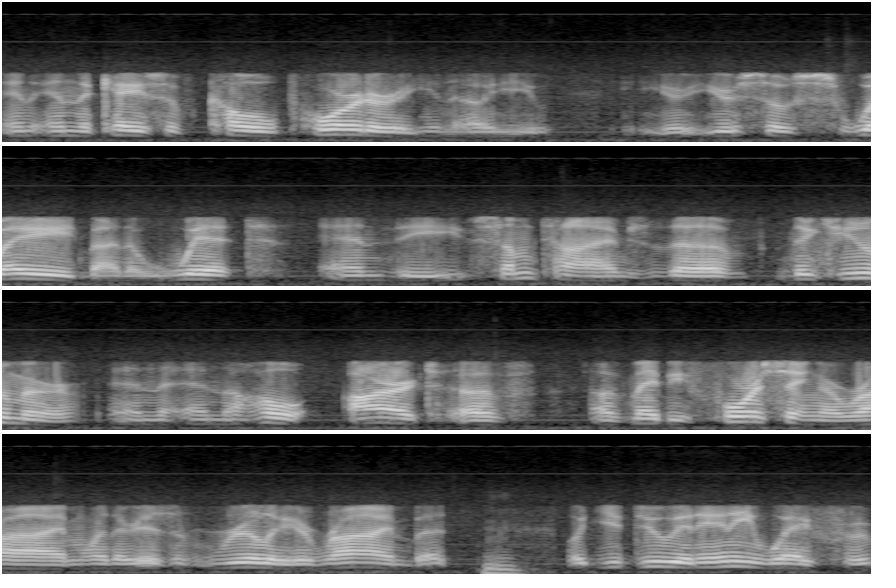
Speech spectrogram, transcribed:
In in the case of Cole Porter, you know, you you're you're so swayed by the wit and the sometimes the the humor and and the whole art of of maybe forcing a rhyme where there isn't really a rhyme, but hmm. but you do it anyway for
